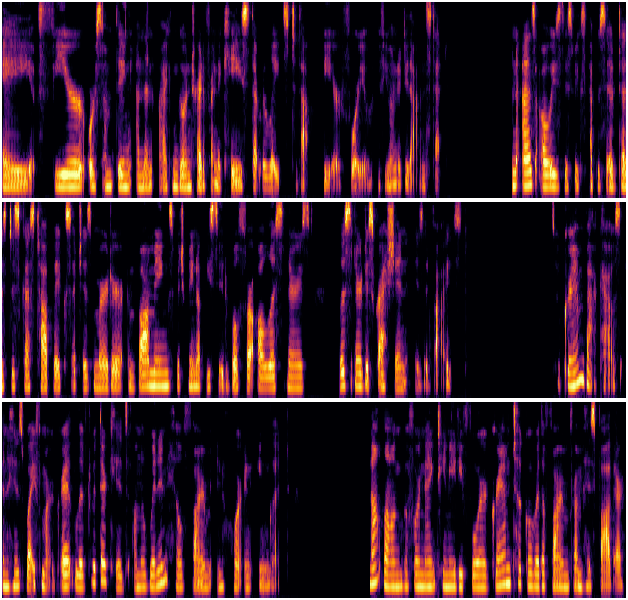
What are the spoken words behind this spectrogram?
a fear or something, and then I can go and try to find a case that relates to that fear for you if you want to do that instead. And as always, this week's episode does discuss topics such as murder and bombings, which may not be suitable for all listeners. Listener discretion is advised. So, Graham Backhouse and his wife Margaret lived with their kids on the Widden Hill farm in Horton, England. Not long before 1984, Graham took over the farm from his father.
